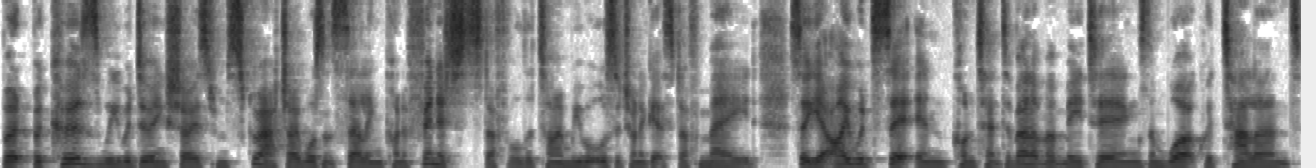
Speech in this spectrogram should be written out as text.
But because we were doing shows from scratch, I wasn't selling kind of finished stuff all the time. We were also trying to get stuff made. So yeah, I would sit in content development meetings and work with talent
